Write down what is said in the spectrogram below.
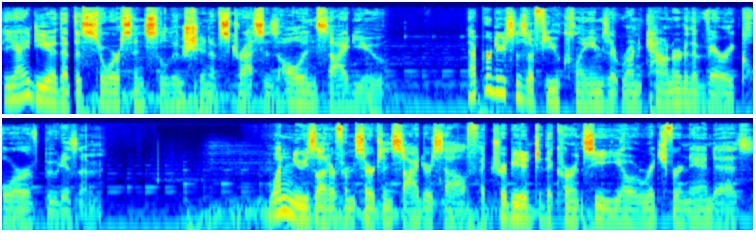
The idea that the source and solution of stress is all inside you that produces a few claims that run counter to the very core of Buddhism. One newsletter from Search Inside Yourself, attributed to the current CEO Rich Fernandez,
